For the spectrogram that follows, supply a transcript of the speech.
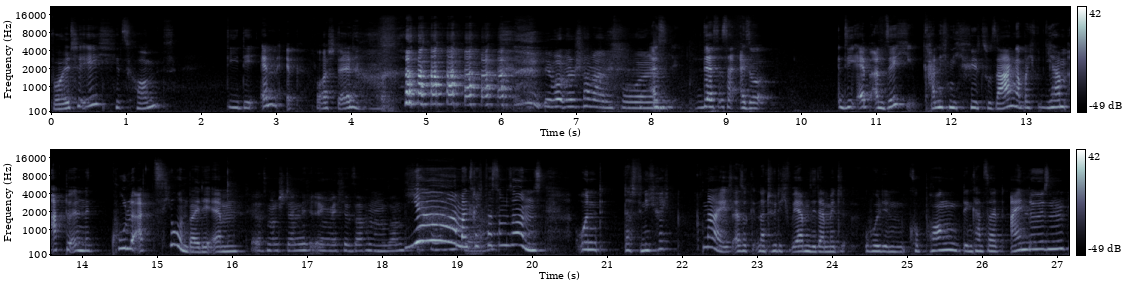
wollte ich, jetzt kommt, die DM-App vorstellen. Die wurde mir schon mal empfohlen. Also, das ist also die App an sich kann ich nicht viel zu sagen, aber ich, die haben aktuell eine coole Aktion bei DM. dass man ständig irgendwelche Sachen umsonst Ja, man Ja. kriegt was umsonst. Und das finde ich recht nice. Also natürlich werben sie damit, hol den Coupon, den kannst du halt einlösen,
